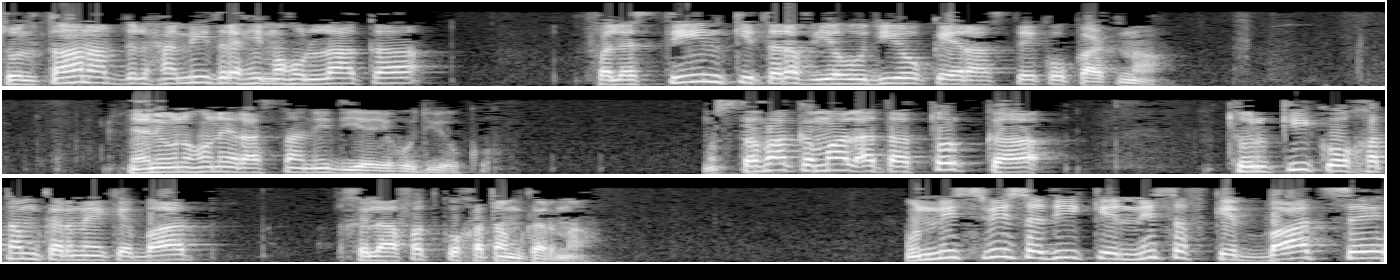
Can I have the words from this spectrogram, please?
سلطان عبد الحمید رحمہ اللہ کا فلسطین کی طرف یہودیوں کے راستے کو کاٹنا۔ یعنی انہوں نے راستہ نہیں دیا یہودیوں کو۔ مصطفیٰ کمال اتا ترک کا ترکی کو ختم کرنے کے بعد خلافت کو ختم کرنا۔ انیسویں صدی کے نصف کے بعد سے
